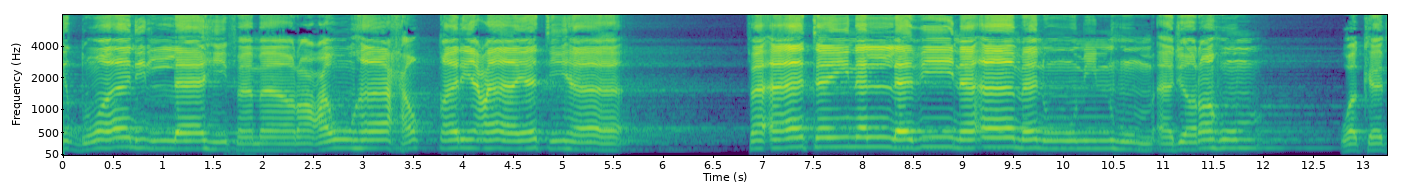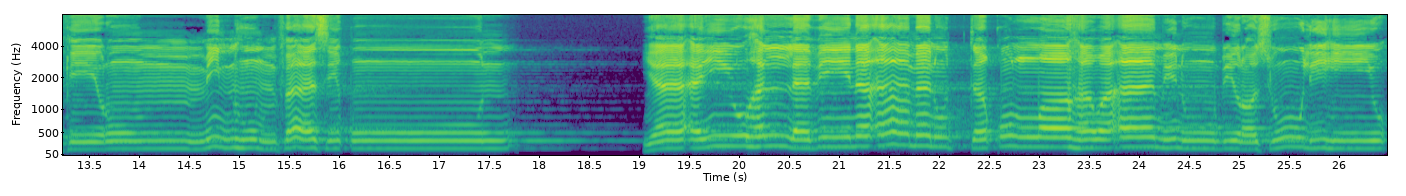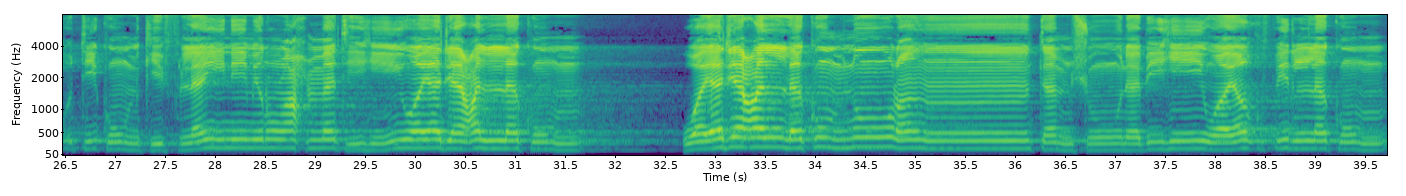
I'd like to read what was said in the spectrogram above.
رضوان الله فما رعوها حق رعايتها. فآتينا الذين آمنوا منهم أجرهم ۖ وكثير منهم فاسقون. يا أيها الذين آمنوا اتقوا الله وآمنوا برسوله يؤتكم كفلين من رحمته ويجعل لكم ويجعل لكم نورا تمشون به ويغفر لكم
